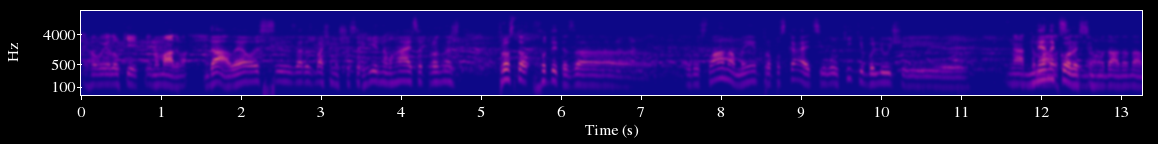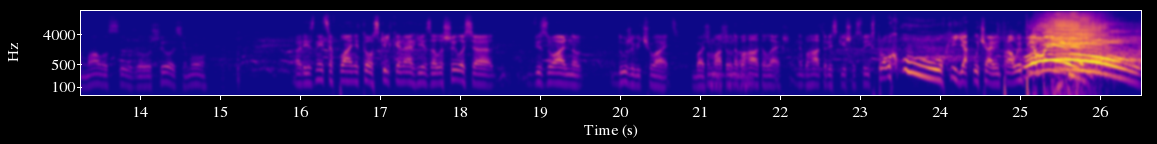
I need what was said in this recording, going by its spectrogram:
Черговий лоу-кік від Мамадова. Да, але ось е, зараз бачимо, що Сергій намагається просто ходити за Русланом і пропускає ці лоу-кіки болючі. І Надто не на користь йому, да, да, да, мало сил залишилось йому. Різниця в плані того, скільки енергії залишилося, візуально дуже відчувається. Бачимо, Мамадов що, да. набагато легше, набагато різкіше в своїх спробах. Ух, і як влучає він правою. О! Прямий!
